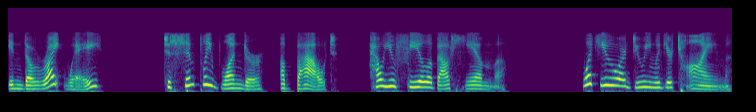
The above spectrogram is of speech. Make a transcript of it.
in the right way to simply wonder about how you feel about him, what you are doing with your time,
